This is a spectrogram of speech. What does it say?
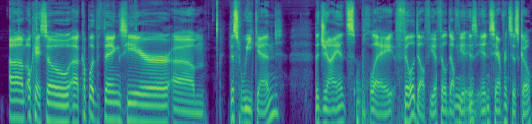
um, okay. So, a couple of the things here. Um, this weekend, the Giants play Philadelphia. Philadelphia mm-hmm. is in San Francisco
